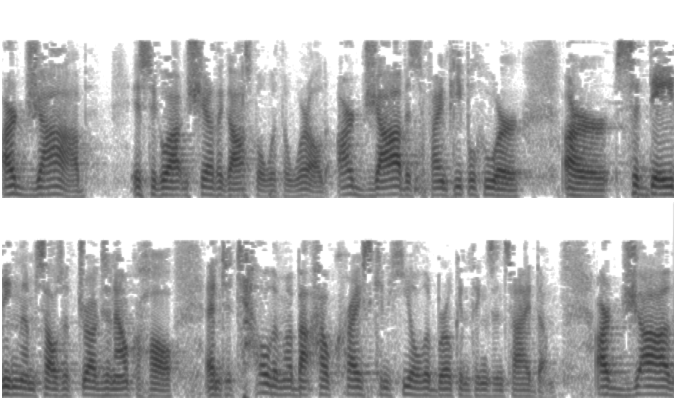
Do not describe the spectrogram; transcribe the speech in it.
Our job is to go out and share the gospel with the world. Our job is to find people who are, are sedating themselves with drugs and alcohol and to tell them about how Christ can heal the broken things inside them. Our job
